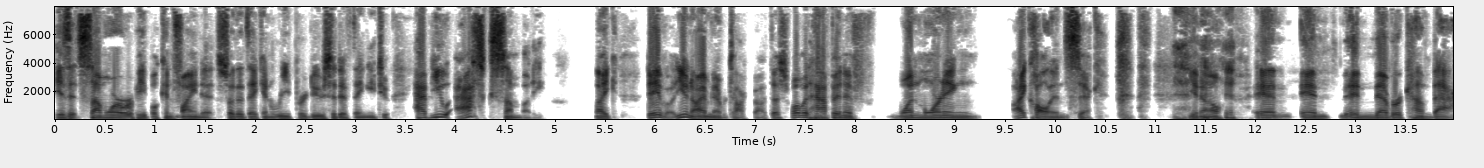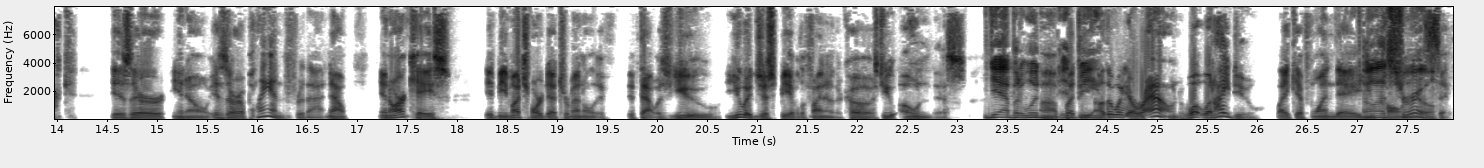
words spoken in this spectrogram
Is it somewhere where people can find it so that they can reproduce it if they need to? Have you asked somebody? Like, Dave, you know, I've never talked about this. What would happen if one morning I call in sick, you know, and, and, and never come back? Is there, you know, is there a plan for that? Now, in our case, it'd be much more detrimental if if that was you. You would just be able to find another co-host. You own this. Yeah, but it wouldn't. Uh, but be... the other way around, what would I do? Like if one day you oh, call true. sick,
